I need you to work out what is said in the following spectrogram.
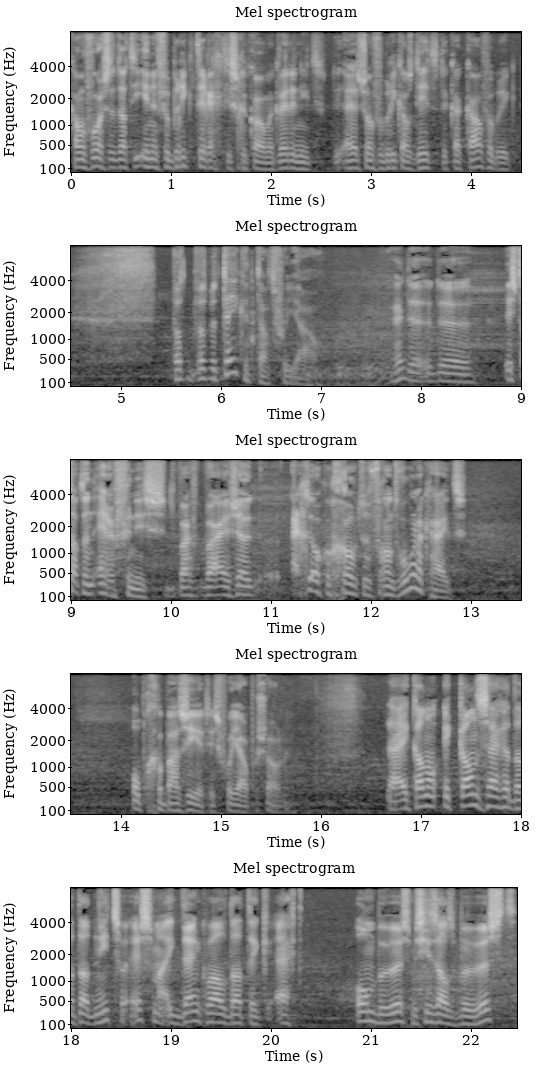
Kan me voorstellen dat hij in een fabriek terecht is gekomen. Ik weet het niet. Zo'n fabriek als dit, de cacaofabriek. Wat, wat betekent dat voor jou? de, de, is dat een erfenis waar, waar echt ook een grote verantwoordelijkheid op gebaseerd is voor jou persoonlijk? Ja, ik, kan, ik kan zeggen dat dat niet zo is, maar ik denk wel dat ik echt onbewust, misschien zelfs bewust,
